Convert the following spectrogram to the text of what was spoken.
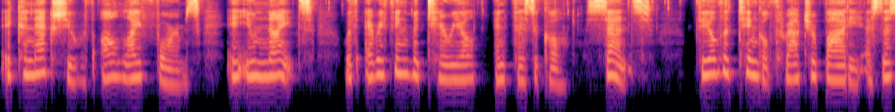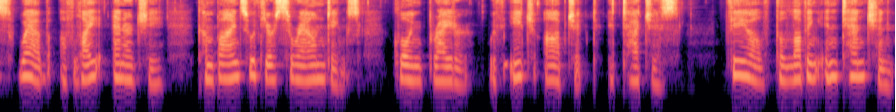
It connects you with all life forms. It unites with everything material and physical. Sense. Feel the tingle throughout your body as this web of light energy combines with your surroundings, glowing brighter with each object it touches. Feel the loving intention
